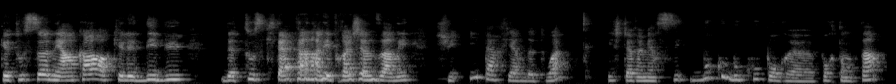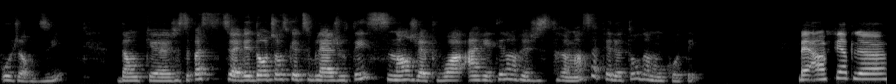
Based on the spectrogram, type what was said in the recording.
que tout ça n'est encore que le début de tout ce qui t'attend dans les prochaines années. Je suis hyper fière de toi et je te remercie beaucoup, beaucoup pour, euh, pour ton temps aujourd'hui. Donc, je ne sais pas si tu avais d'autres choses que tu voulais ajouter. Sinon, je vais pouvoir arrêter l'enregistrement. Ça fait le tour de mon côté. Ben, en fait, là,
